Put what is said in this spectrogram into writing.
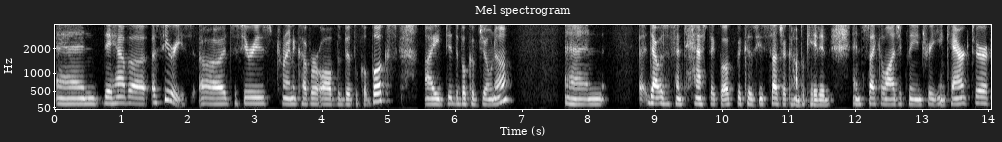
and they have a, a series. Uh, it's a series trying to cover all of the biblical books. I did the book of Jonah, and that was a fantastic book because he's such a complicated and psychologically intriguing character.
